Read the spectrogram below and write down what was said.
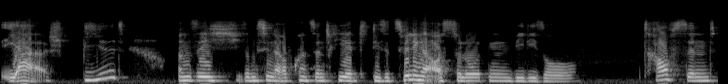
ja, spielt und sich so ein bisschen darauf konzentriert, diese Zwillinge auszuloten, wie die so drauf sind.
